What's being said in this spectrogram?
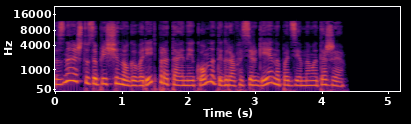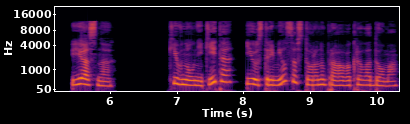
зная, что запрещено говорить про тайные комнаты графа Сергея на подземном этаже. «Ясно», – кивнул Никита и устремился в сторону правого крыла дома.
